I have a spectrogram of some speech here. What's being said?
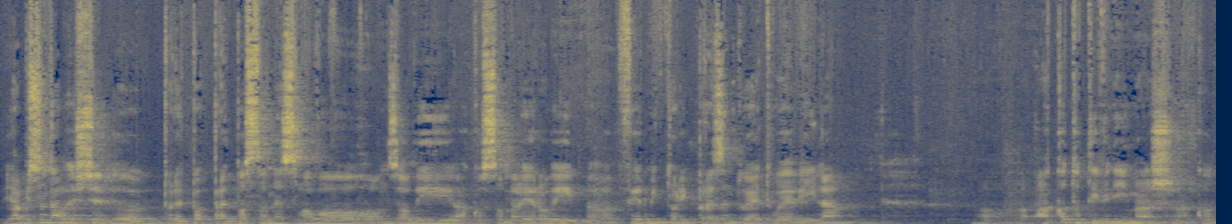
Ja by som dal ešte e, predpo, predposledné slovo Honzovi ako somelierovi e, firmy, ktorý prezentuje tvoje vína. E, Ako to ty vnímaš, ako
